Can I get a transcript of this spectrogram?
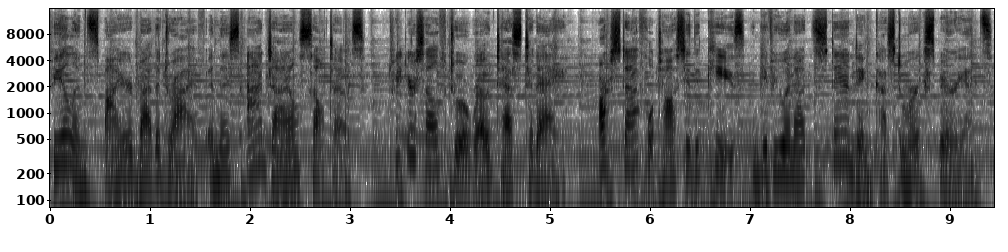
Feel inspired by the drive in this agile Seltos. Treat yourself to a road test today. Our staff will toss you the keys and give you an outstanding customer experience.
